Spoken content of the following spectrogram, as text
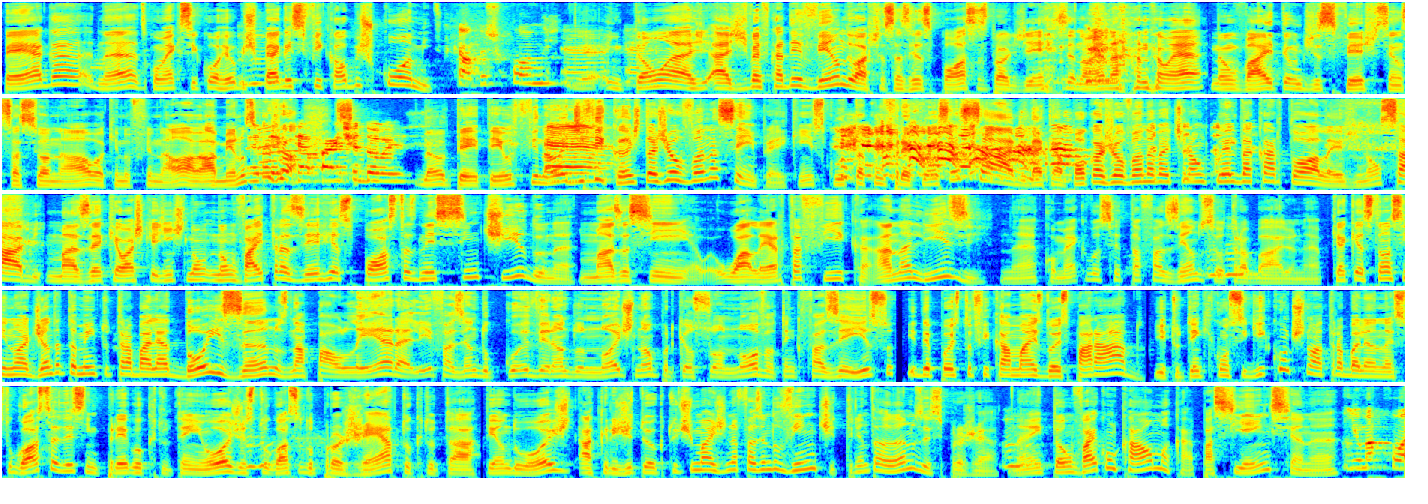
pega, né? Como é que se correr, o bicho uhum. pega e se ficar, o bicho come. Se ficar, o bicho come. É, é então a, a, gente vai ficar devendo, eu acho, essas respostas pra audiência. Não é, não é, não vai ter um desfecho sensacional aqui no final, a menos que a, jo... a parte 2. Não, tem, tem o final edificante da Giovana sempre. Aí quem escuta com frequência sabe. Daqui a pouco a Giovana vai tirar um coelho da cartola, a gente não sabe. Mas é que eu acho que a gente não, não vai trazer respostas nesse sentido, né? Mas assim, o alerta fica. Analise, né? Como é que você tá fazendo o seu uhum. trabalho, né? Porque a questão, assim, não adianta também tu trabalhar dois anos na pauleira ali, fazendo coisa, virando noite, não, porque eu sou novo, eu tenho que fazer isso, e depois tu ficar mais dois parado. E tu tem que conseguir continuar trabalhando, né? Se tu gosta desse emprego que tu tem hoje, se tu gosta do projeto que tu tá tendo hoje, acredito eu que tu te imagina fazendo 20, 30 anos esse projeto, né? uhum. né? Então vai com calma, cara, paciência, né? E uma coisa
